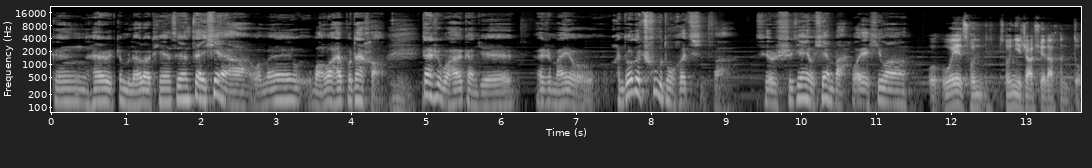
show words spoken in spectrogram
跟 Harry 这么聊聊天，虽然在线啊，我们网络还不太好，嗯，但是我还感觉还是蛮有很多的触动和启发。就是时间有限吧，我也希望我我也从从你这儿学到很多。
